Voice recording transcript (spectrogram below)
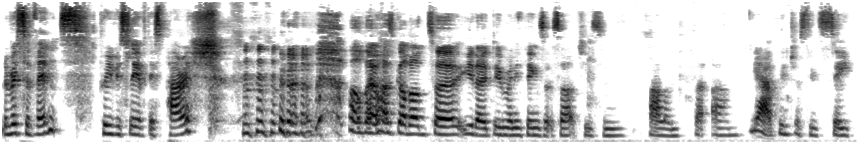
Larissa Vince, previously of this parish, although has gone on to you know do many things at Saatchi's and Fallon. But um, yeah, it'll be interesting to see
